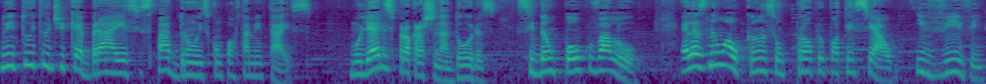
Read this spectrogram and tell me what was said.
no intuito de quebrar esses padrões comportamentais. Mulheres procrastinadoras se dão pouco valor. Elas não alcançam o próprio potencial e vivem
